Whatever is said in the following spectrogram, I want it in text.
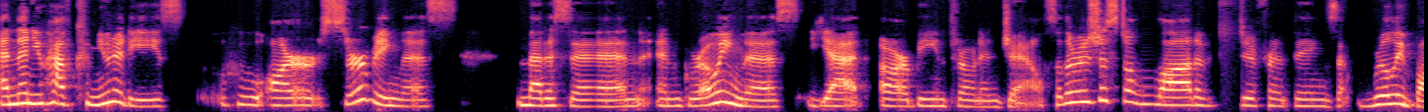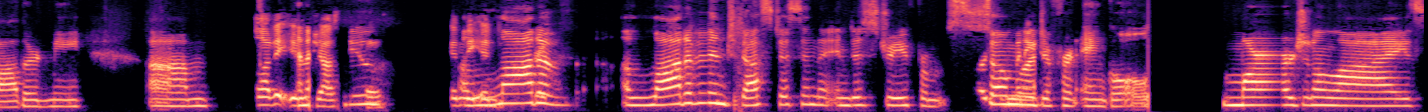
and then you have communities who are serving this medicine and growing this yet are being thrown in jail. So there was just a lot of different things that really bothered me. Um a lot of injustice in a lot of a lot of injustice in the industry from so many different angles. Marginalized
